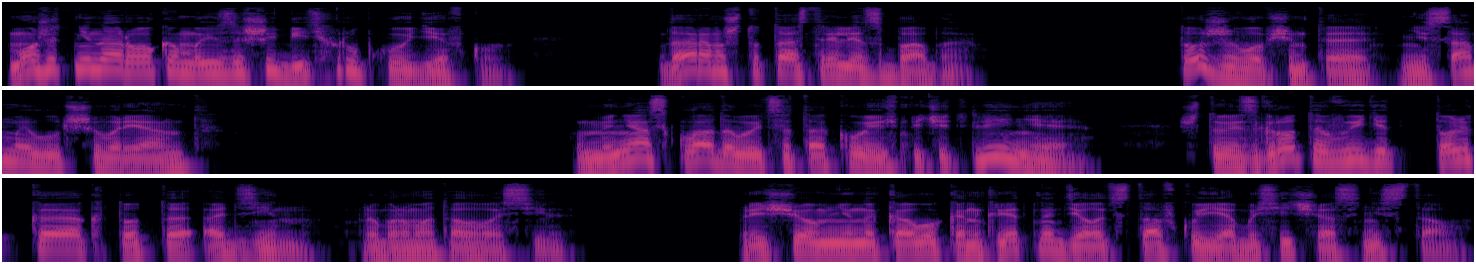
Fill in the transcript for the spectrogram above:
может ненароком и зашибить хрупкую девку. Даром, что та стрелец-баба. Тоже, в общем-то, не самый лучший вариант. У меня складывается такое впечатление, что из грота выйдет только кто-то один, пробормотал Василь. Причем ни на кого конкретно делать ставку я бы сейчас не стал.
